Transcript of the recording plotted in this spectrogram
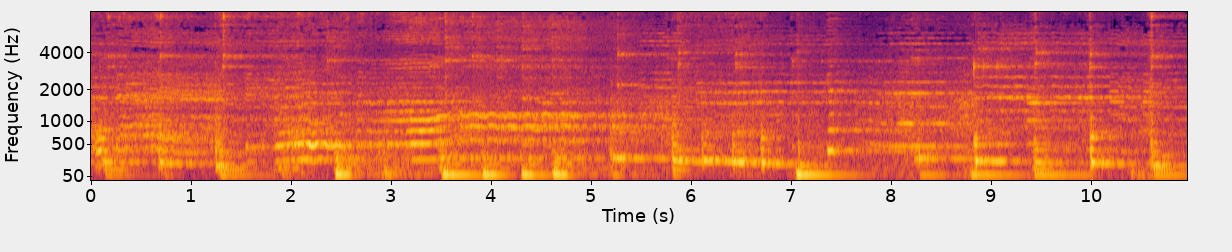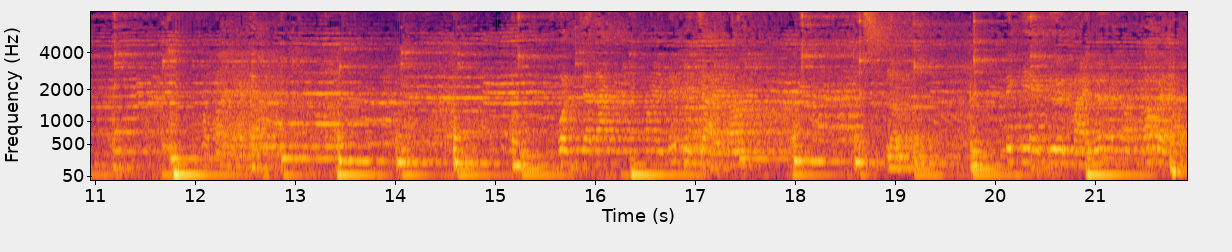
คุณแม่เป็นครูสนองขอไปนะครับคนะดังไม่ไม่เป็นใจครับลิเกคืนใหม่ด้ยนะครับเข้าไปนะ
